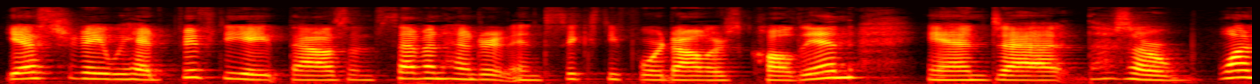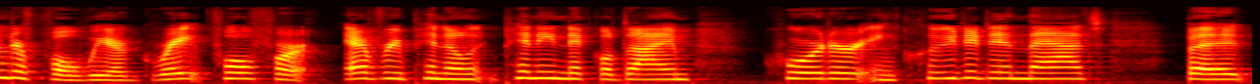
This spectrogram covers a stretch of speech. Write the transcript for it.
Yesterday we had $58,764 called in, and uh, those are wonderful. We are grateful for every penny, penny nickel, dime, quarter included in that. but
